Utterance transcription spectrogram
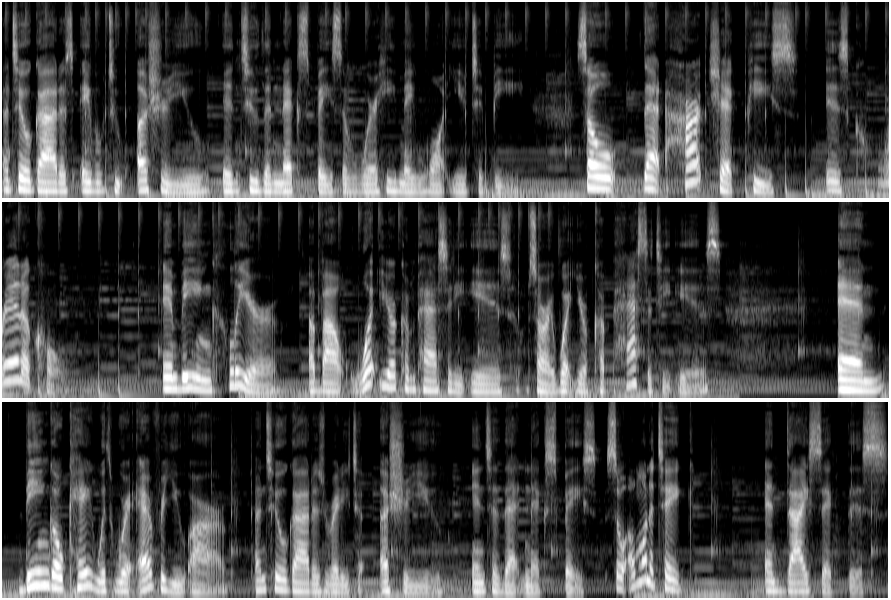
until God is able to usher you into the next space of where He may want you to be. So, that heart check piece is critical in being clear about what your capacity is. Sorry, what your capacity is and being okay with wherever you are until God is ready to usher you into that next space. So I want to take and dissect this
